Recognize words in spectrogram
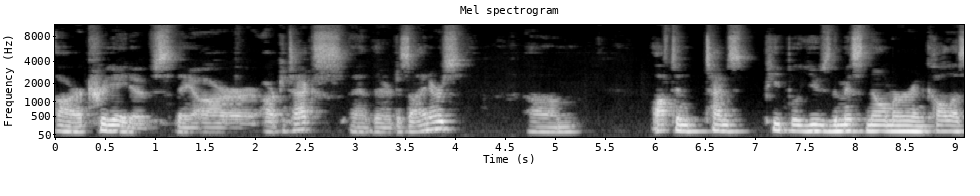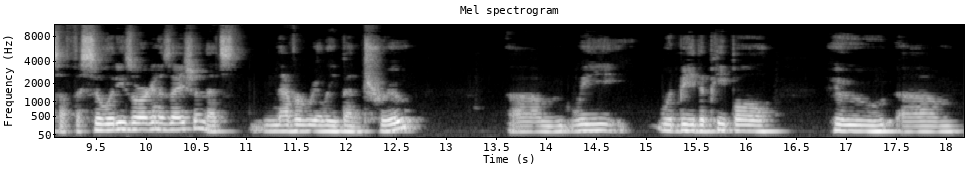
are creatives. They are architects and they're designers. Um, oftentimes people use the misnomer and call us a facilities organization. That's never really been true. Um, we would be the people who um,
